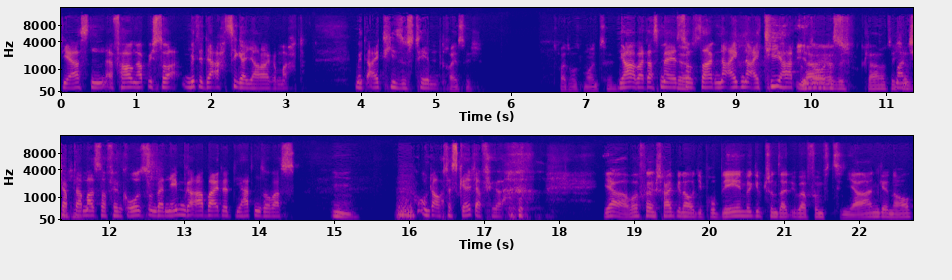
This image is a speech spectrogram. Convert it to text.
Die ersten Erfahrungen habe ich so Mitte der 80er Jahre gemacht mit IT-Systemen. 30. 2019. Ja, aber dass man jetzt ja. sozusagen eine eigene IT hat und ja, so. Ja, das, sicher, klar, sicher, man, ich habe damals noch für ein großes Unternehmen gearbeitet, die hatten sowas. Mhm. Und auch das Geld dafür. Ja, Wolfgang schreibt genau, die Probleme gibt es schon seit über 15 Jahren, genau.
